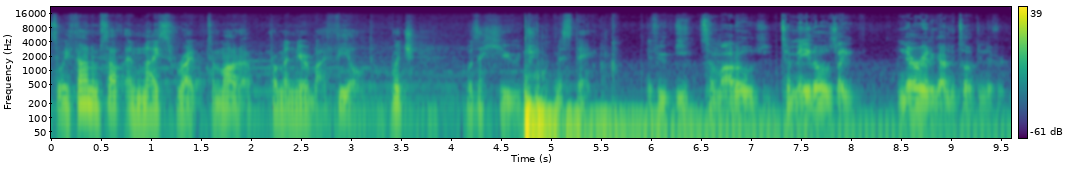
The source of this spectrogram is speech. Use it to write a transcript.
so he found himself a nice ripe tomato from a nearby field, which was a huge mistake. If you eat tomatoes, tomatoes, like narrator got me talking different.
